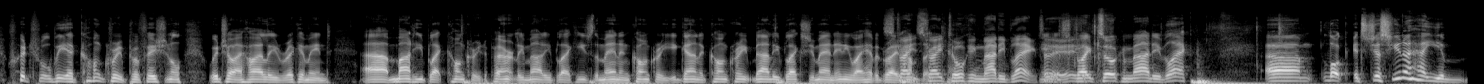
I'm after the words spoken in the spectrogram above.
which will be a concrete professional, which I highly recommend. Uh, Marty Black Concrete. Apparently, Marty Black, he's the man in concrete. You're going to concrete, Marty Black's your man anyway. Have a great Straight, straight talking Marty Black, too. Yeah, straight talking Marty Black. Um, look, it's just you know how you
